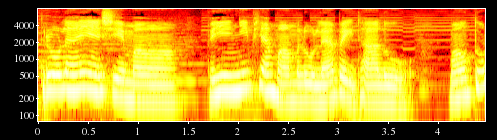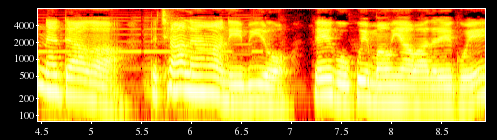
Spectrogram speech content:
သူတို့လမ်းရဲ့ရှေ့မှာဘရင်ကြီးဖြတ်မှမလို့လမ်းပိတ်ထားလို့မောင်တုနတ်တာကတခြားလမ်းကနေပြီးတော့လဲကိုကြွေမောင်းရပါတဲ့ကွယ်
